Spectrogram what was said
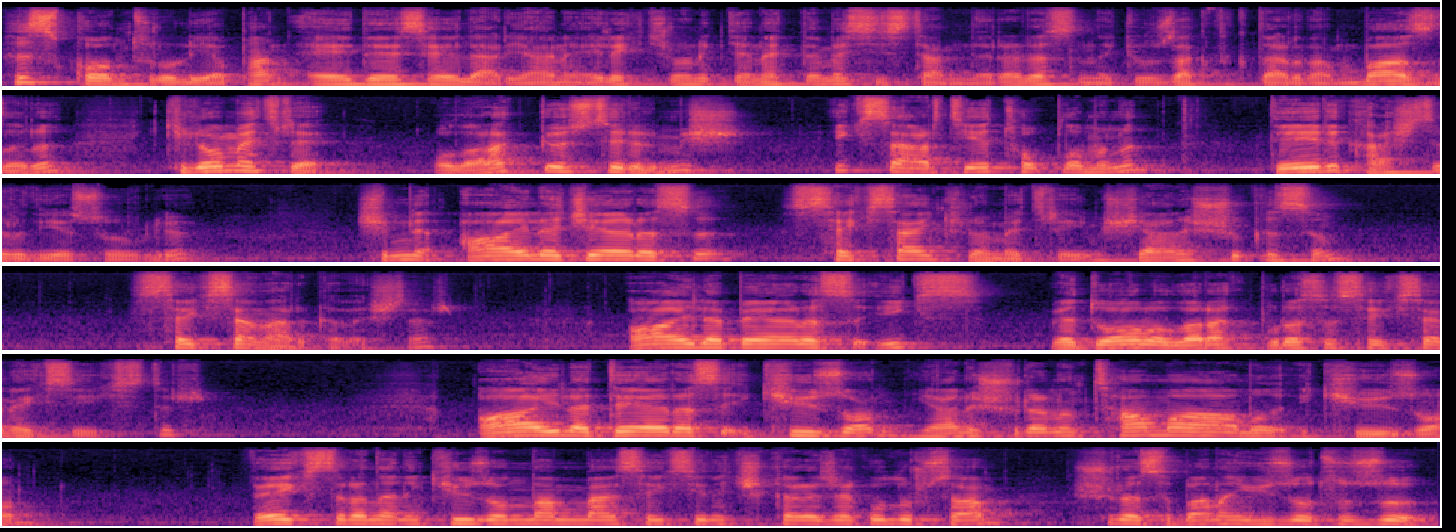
hız kontrolü yapan EDS'ler yani elektronik denetleme sistemleri arasındaki uzaklıklardan bazıları kilometre olarak gösterilmiş. X artı Y toplamının değeri kaçtır diye soruluyor. Şimdi A ile C arası 80 kilometreymiş. Yani şu kısım 80 arkadaşlar. A ile B arası X ve doğal olarak burası 80 eksi X'tir. A ile D arası 210 yani şuranın tamamı 210. Ve ekstradan 210'dan ben 80'i çıkaracak olursam şurası bana 130'u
